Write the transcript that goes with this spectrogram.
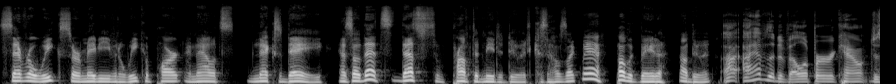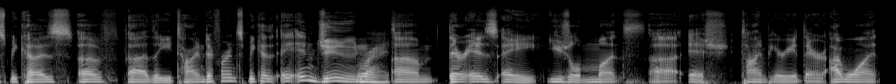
several weeks or maybe even a week apart, and now it's next day. And so that's that's prompted me to do it because I was like, eh, public beta, I'll do it. I, I have the developer account just because of uh, the time difference. Because in June, Right. um, there is a usual month uh, ish time period there. I want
